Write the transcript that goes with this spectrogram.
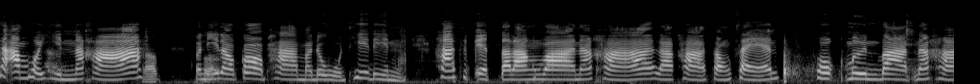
ชะอำหัวหินนะคะ ครับวันนี้เราก็พามาดูที่ดิน 51 ตารางวานะคะ ราคา 260,000 บาทนะคะ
